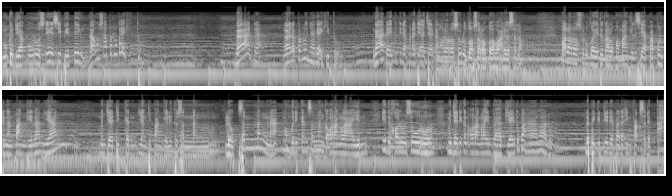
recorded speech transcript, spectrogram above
Mungkin dia kurus eh si biting. Enggak usah perlu kayak gitu. Enggak ada. Enggak ada perlunya kayak gitu. Nggak ada. Itu tidak pernah diajarkan oleh Rasulullah Wasallam malah Rasulullah itu kalau memanggil siapa pun dengan panggilan yang menjadikan yang dipanggil itu seneng. Loh seneng nak. Memberikan seneng ke orang lain. Itu khalul surur. Menjadikan orang lain bahagia itu pahala loh. Lebih gede daripada infak sedekah.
